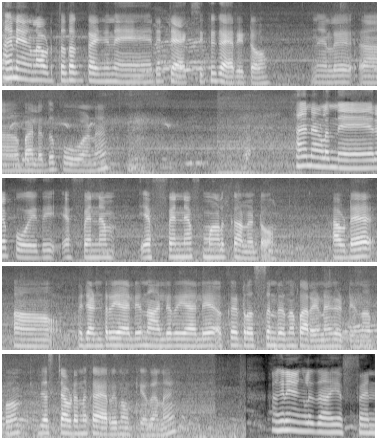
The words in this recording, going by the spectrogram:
അങ്ങനെ ഞങ്ങൾ അവിടുത്തതൊക്കെ കഴിഞ്ഞ് നേരെ ടാക്സിക്ക് കയറിട്ടോ. ഞങ്ങൾ വലത് പോവാണ്. അങ്ങനെ ഞങ്ങൾ നേരെ പോയത് F N M F N F മാൾക്കാണ് കേട്ടോ അവിടെ രണ്ട് റിയാൽ നാല് റിയാൽ ഒക്കെ ഡ്രസ്സ് ഉണ്ടെന്ന് പറയണേ കേട്ടിരുന്നു. അപ്പം ജസ്റ്റ് അവിടെ നിന്ന് കയറി നോക്കിയതാണ്. അങ്ങനെ ഞങ്ങളിതാ എഫ് എൻ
